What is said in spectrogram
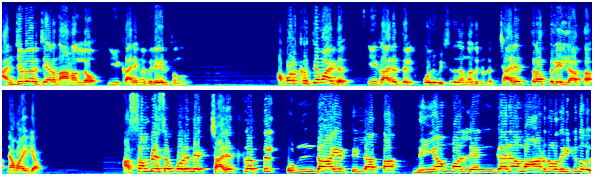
അഞ്ചു പേർ ചേർന്നാണല്ലോ ഈ കാര്യങ്ങൾ വിലയിരുത്തുന്നത്. അപ്പോൾ കൃത്യമായിട്ട് ഈ കാര്യത്തിൽ ഒരു വിശദീകരണം തന്നിട്ടുണ്ട്. ചരിത്രത്തിലില്ലാത്ത ഞാൻ വായിക്കാം. അസംബ്ലീസ് ഓഫ് ഗോഡിന്റെ ചരിത്രത്തിൽ ഉണ്ടായിട്ടില്ലാത്ത നിയമ ലംഘനമാണ് നടന്നിരിക്കുന്നത്.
